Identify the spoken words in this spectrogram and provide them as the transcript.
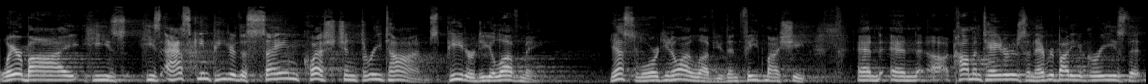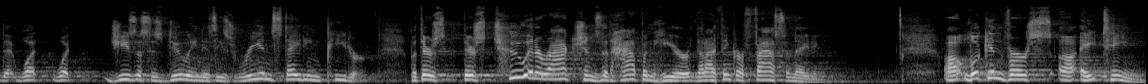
whereby he's, he's asking Peter the same question three times Peter, do you love me? Yes, Lord, you know I love you. Then feed my sheep. And, and uh, commentators and everybody agrees that, that what, what Jesus is doing is he's reinstating Peter. But there's, there's two interactions that happen here that I think are fascinating. Uh, look in verse uh, 18.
